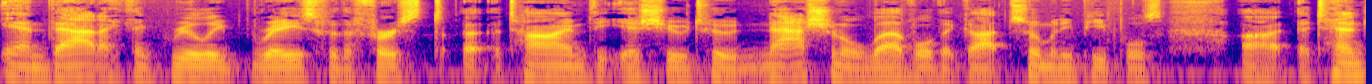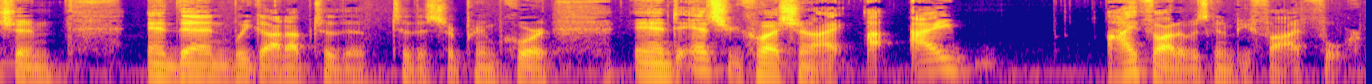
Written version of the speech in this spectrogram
and that, I think, really raised for the first uh, time the issue to national level that got so many people's uh, attention. And then we got up to the, to the Supreme Court. And to answer your question, I, I, I thought it was going to be 5 4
